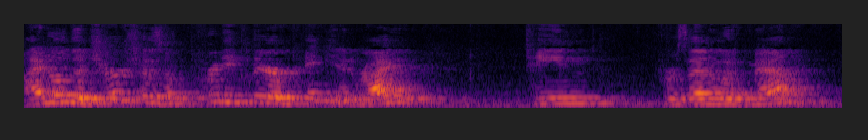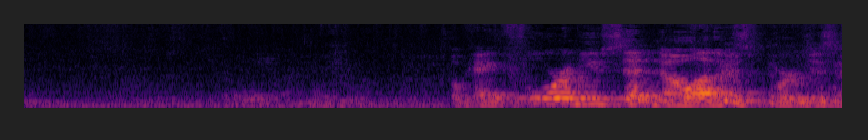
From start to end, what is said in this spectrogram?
I know the church has a pretty clear opinion, right? Teen presented with meth? Okay, four of you said no, others were just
